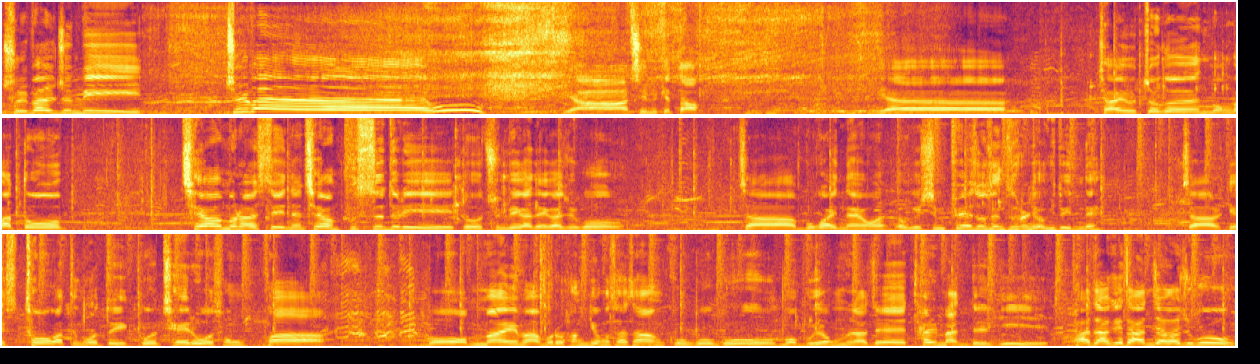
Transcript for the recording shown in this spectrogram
출발 준비 출발! 우! 야 재밌겠다. 야 자 이쪽은 뭔가 또 체험을 할 수 있는 체험 부스들이 또 준비가 돼가지고. 자 뭐가 있나요? 여기 심폐 소생술은 여기도 있네. 자 이렇게 스토어 같은 것도 있고 제로 송파 뭐 엄마의 마음으로 환경사상 고고고 뭐 무형문화재 탈 만들기. 바닥에서 앉아가지고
